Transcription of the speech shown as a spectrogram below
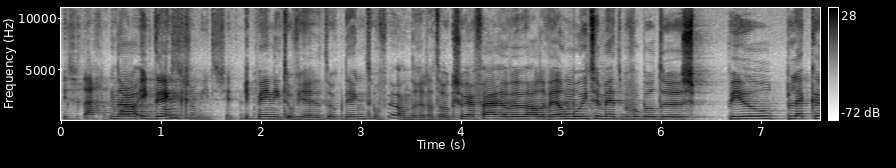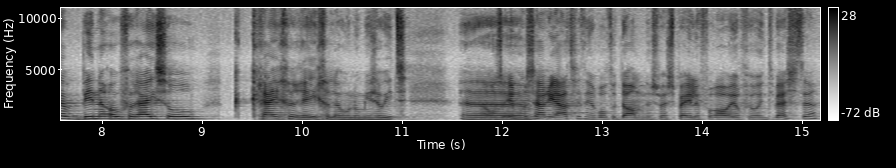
is het eigenlijk nou, ik denk, om hier te zitten? Ik weet niet of jij dat ook denkt of anderen dat ook zo ervaren. We, we hadden wel moeite met bijvoorbeeld de speelplekken binnen Overijssel krijgen, regelen, hoe noem je zoiets? Uh, Ons impresariaat zit in Rotterdam, dus wij spelen vooral heel veel in het westen.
